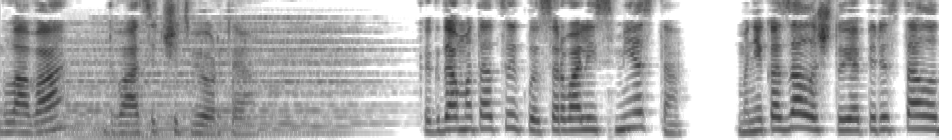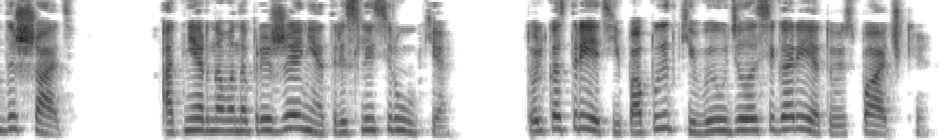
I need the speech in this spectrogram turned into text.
Глава 24. Когда мотоциклы сорвались с места, мне казалось, что я перестала дышать. От нервного напряжения тряслись руки. Только с третьей попытки выудила сигарету из пачки.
